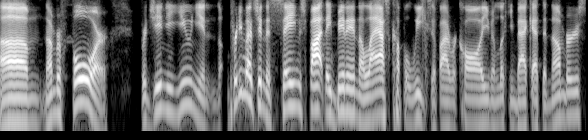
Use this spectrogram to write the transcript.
Um, number four, Virginia Union, pretty much in the same spot they've been in the last couple weeks, if I recall. Even looking back at the numbers,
